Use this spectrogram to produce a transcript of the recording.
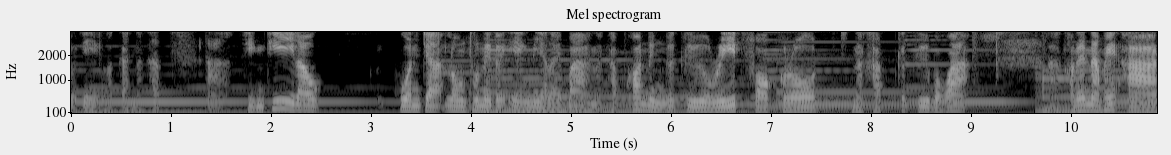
ตัวเองแล้วกันนะครับสิ่งที่เราควรจะลงทุนในตัวเองมีอะไรบ้างนะครับ ข้อหนึ่งก็คือ read for growth นะครับก็คือบอกว่าเขาแนะนำให้อ่าน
